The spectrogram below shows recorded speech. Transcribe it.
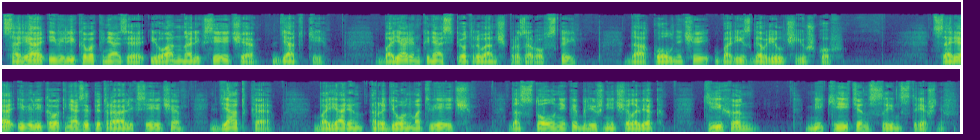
царя и великого князя Иоанна Алексеевича Дядки, боярин князь Петр Иванович Прозоровский, да околничий Борис Гаврилович Юшков. Царя и великого князя Петра Алексеевича Дядка, боярин Родион Матвеевич, достолник и ближний человек Тихон Микитин, сын Стрешнев.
